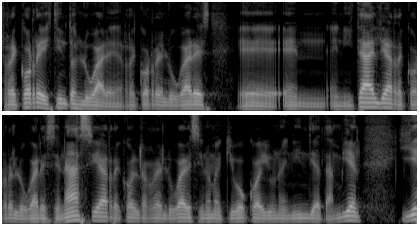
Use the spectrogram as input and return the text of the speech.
recorre distintos lugares, recorre lugares eh, en, Italia, recorre lugares en Asia, recorre lugares, si no me equivoco, hay uno en India también. Y,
